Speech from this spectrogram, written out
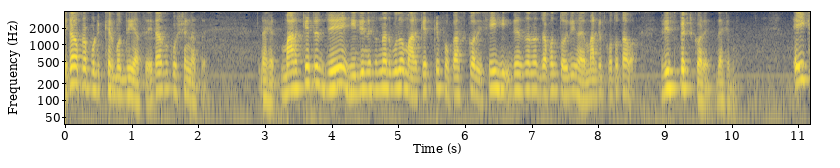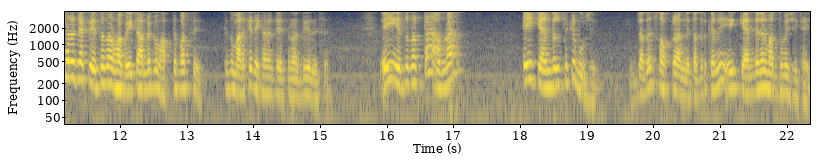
এটাও আপনার পরীক্ষার মধ্যেই আছে, এটার উপর কোশ্চেন আছে। দেখেন মার্কেটের যে হিডেন এসেনারগুলো মার্কেটকে ফোকাস করে, সেই হিডেন যখন তৈরি হয় মার্কেট কতটা রেসপেক্ট করে, দেখেন। এইখানে যে একটা এসেনার হবে, এটা আমরা কেউ ভাবতে পারছি, কিন্তু মার্কেট এখানে একটা এসেনার দিয়ে দিছে। এই এসেনারটা আমরা এই ক্যান্ডেল থেকে বুঝি, যাদের সফটওয়্যার নেই, তাদেরকে আমি এই ক্যান্ডেলের মাধ্যমে শিখাই।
